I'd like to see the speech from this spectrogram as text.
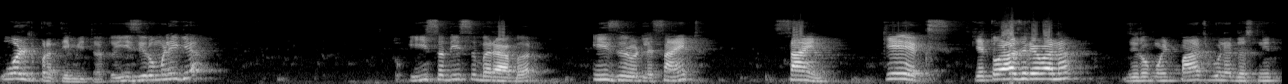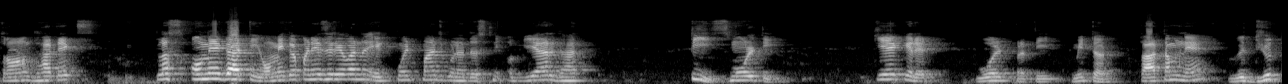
વોલ્ટ પ્રતિ મીટર. તો ઈ ઝીરો મળી ગયા. તો ઈ સદિશ બરાબર ઈ ઝીરો એટલે સાઠ સાઈન કે એક્સ કે તો આ જ રહેવાના, ઝીરો પોઈન્ટ પાંચ ગુણ્યા દસની ત્રણ ઘાત x plus omega t omega પણ એ જ રહેવાના, એક પોઈન્ટ પાંચ ગુણ્યા દસની અગિયાર ઘાત t small t k caret volt પ્રતિ મીટર. તો આ તમને વિદ્યુત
